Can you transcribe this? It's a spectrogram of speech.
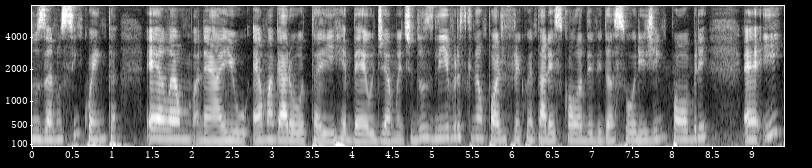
nos anos 50 ela é uma, né, a Yu é uma garota e rebelde amante dos livros que não pode frequentar a escola devido à sua origem pobre. É, e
